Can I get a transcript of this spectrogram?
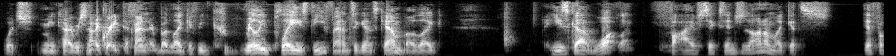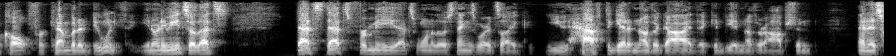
which, I mean, Kyrie's not a great defender, but like, if he really plays defense against Kemba, like, he's got what, like five, six inches on him? Like, it's difficult for Kemba to do anything. You know what I mean? So that's, that's, that's for me, that's one of those things where it's like, you have to get another guy that can be another option. And as,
